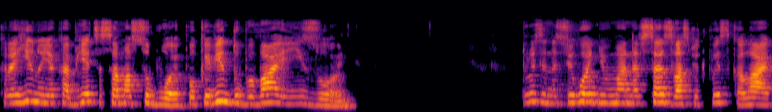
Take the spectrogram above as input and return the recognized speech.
країну, яка б'ється сама собою, поки він добиває її зовні. Друзі, на сьогодні в мене все. З вас підписка, лайк.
